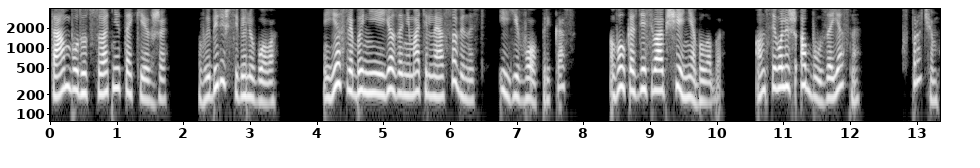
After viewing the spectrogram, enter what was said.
Там будут сотни таких же. Выберешь себе любого». Если бы не ее занимательная особенность и его приказ, волка здесь вообще не было бы. Он всего лишь обуза, ясно? Впрочем,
